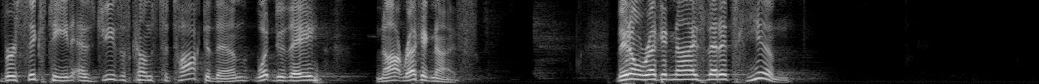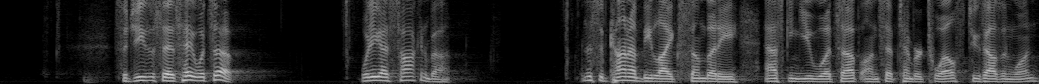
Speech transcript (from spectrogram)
verse 16, as Jesus comes to talk to them, what do they not recognize? They don't recognize that it's Him. So Jesus says, Hey, what's up? What are you guys talking about? This would kind of be like somebody asking you what's up on September 12th, 2001.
